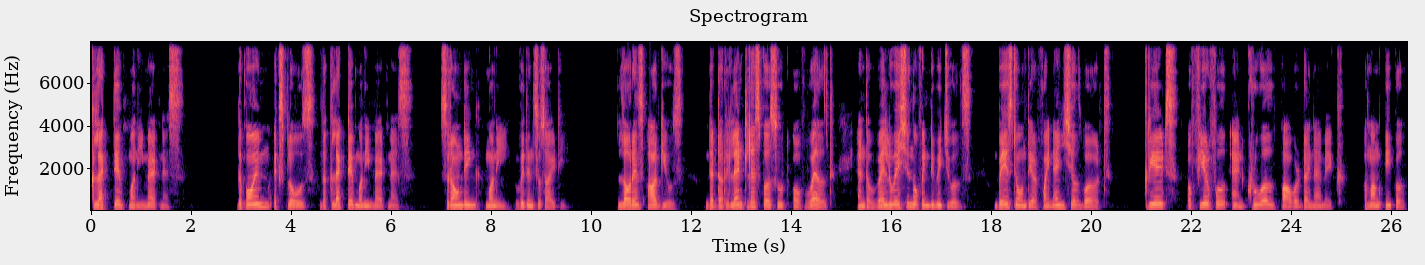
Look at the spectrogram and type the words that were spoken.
Collective Money Madness The poem explores the collective money madness surrounding money within society. Lawrence argues that the relentless pursuit of wealth and the valuation of individuals based on their financial worth creates a fearful and cruel power dynamic among people.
